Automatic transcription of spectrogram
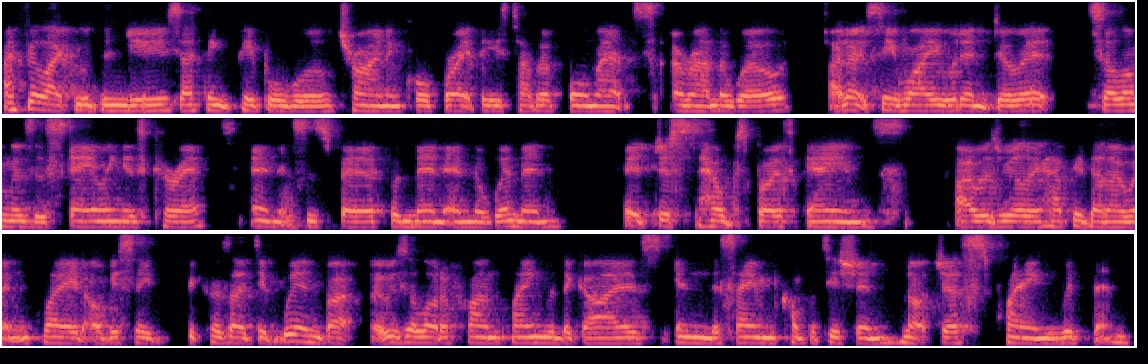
I feel like with the news, I think people will try and incorporate these type of formats around the world. I don't see why you wouldn't do it so long as the scaling is correct and it's as fair for men and the women. It just helps both games. I was really happy that I went and played, obviously because I did win, but it was a lot of fun playing with the guys in the same competition, not just playing with them.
